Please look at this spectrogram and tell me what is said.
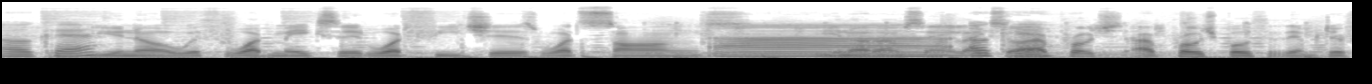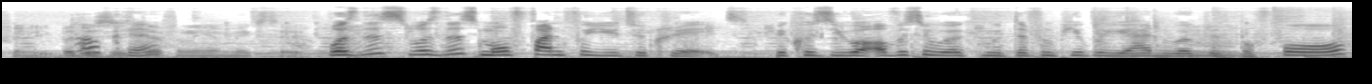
Okay. You know, with what makes it, what features, what songs. Ah, you know what I'm Ah, saying? Like, so. I approach, I approach both of them differently. But this is definitely a mixtape. Was this was this more fun for you to create because you were obviously working with different people you hadn't worked with Mm. before?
